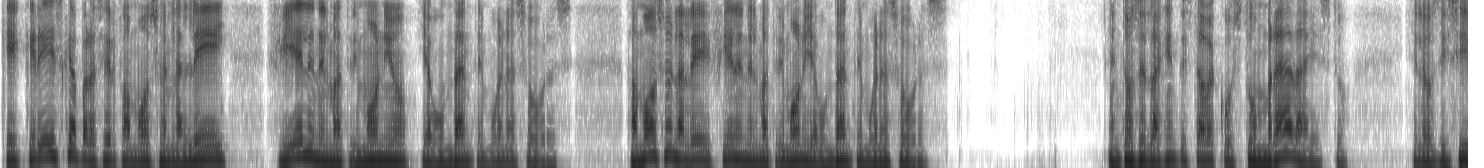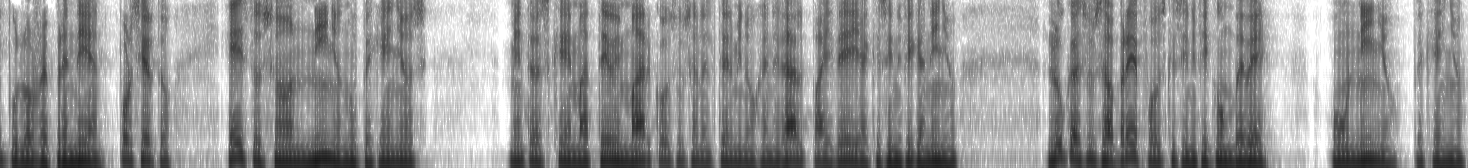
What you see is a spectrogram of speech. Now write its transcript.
que crezca para ser famoso en la ley, fiel en el matrimonio y abundante en buenas obras. Famoso en la ley, fiel en el matrimonio y abundante en buenas obras. Entonces la gente estaba acostumbrada a esto y los discípulos reprendían. Por cierto, estos son niños muy pequeños, mientras que Mateo y Marcos usan el término general paideia, que significa niño. Lucas usa brefos, que significa un bebé, un niño pequeño.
